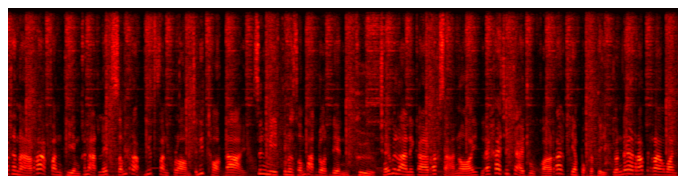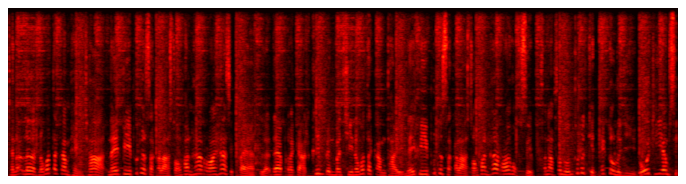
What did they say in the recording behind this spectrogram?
พัฒนารากฟันเทียมขนาดเล็กสำหรับยึดฟันปลอมชนิดถอดได้ ซึ่งมีคุณสมบัติโดดเด่น คือใช้เวลาในการรักษาน้อย และค่าใช้จ่ายถูกกว่ารากเทียมปกติ จนได้รับรางวัลชนะเลิศนวัตกรรมแห่งชาติในปีพุทธศักราช 2558 และได้ประกาศขึ้นเป็นบัญชีนวัตกรรมไทยในปีพุทธศักราช 2560 สนับสนุนธุรกิจเทคโนโลยีโดย TMC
